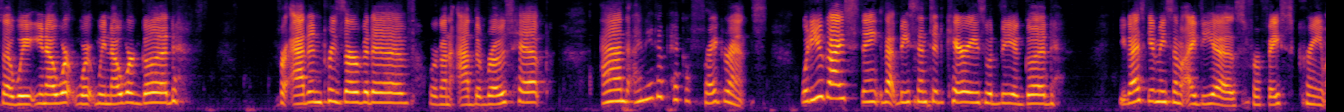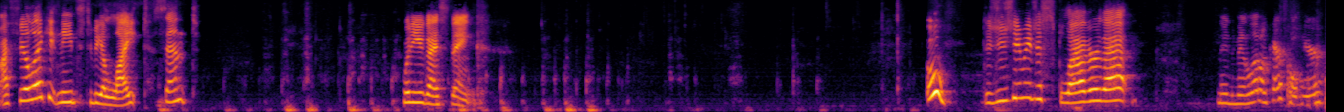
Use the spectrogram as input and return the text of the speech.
So we you know we're, we're we know we're good for adding preservative, we're going to add the rose hip. And I need to pick a fragrance. What do you guys think that BeScented Carries would be a good... You guys give me some ideas for face cream. I feel like it needs to be a light scent. What do you guys think? Oh, did you see me just splatter that? Need to be a little careful here.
